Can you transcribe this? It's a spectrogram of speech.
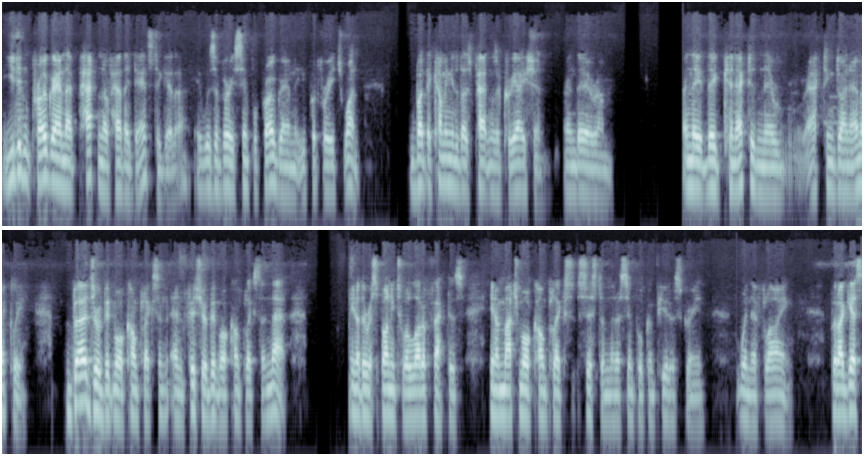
you yeah. didn't program that pattern of how they dance together. It was a very simple program that you put for each one, but they're coming into those patterns of creation, and they're um, and they they're connected and they're acting dynamically. Birds are a bit more complex, and, and fish are a bit more complex than that. You know, they're responding to a lot of factors in a much more complex system than a simple computer screen when they're flying. But I guess,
